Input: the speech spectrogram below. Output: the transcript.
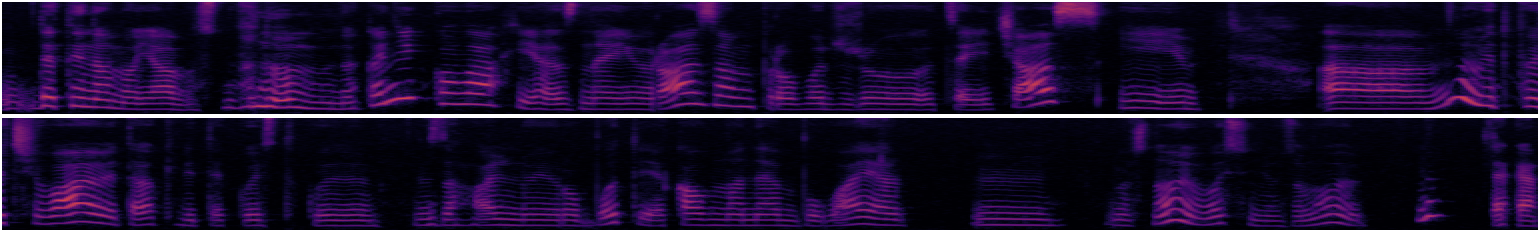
дитина моя в основному на канікулах, я з нею разом проводжу цей час і е, ну, відпочиваю так від якоїсь такої загальної роботи, яка в мене буває весною, осінню, зимою. Ну, таке.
